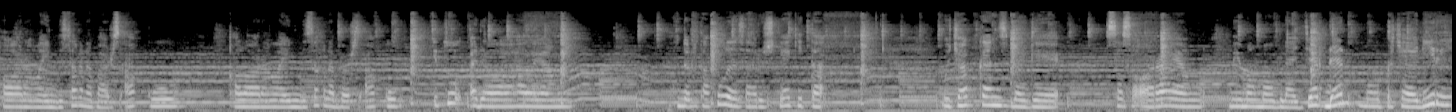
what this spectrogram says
kalau orang lain bisa kenapa harus aku? Kalau orang lain bisa kenapa harus aku? Itu adalah hal yang menurut aku gak seharusnya kita ucapkan sebagai seseorang yang memang mau belajar dan mau percaya diri.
